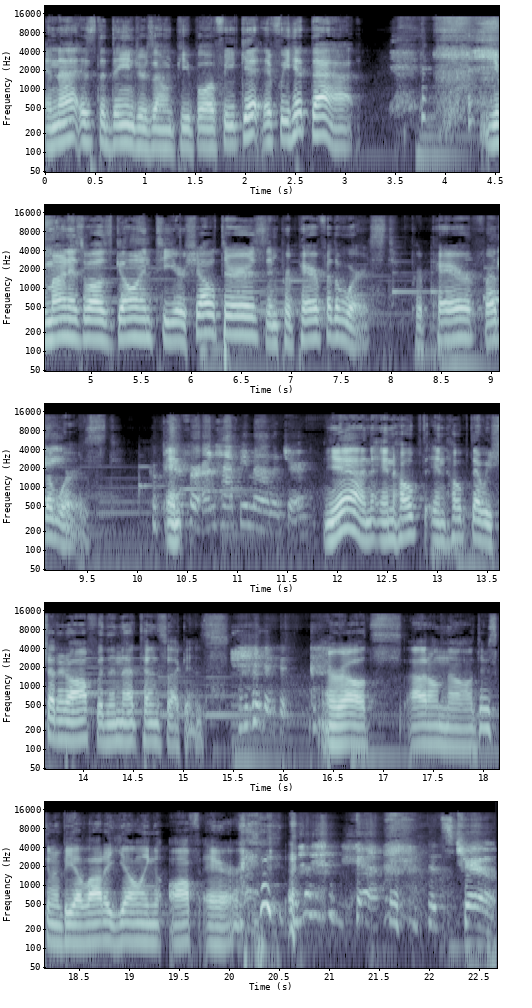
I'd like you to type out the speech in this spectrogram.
And that is the danger zone, people. If we get if we hit that, you might as well as go into your shelters and prepare for the worst. Prepare for the worst. Prepare And- for unhappy manager. Yeah, and, and hope and hope that we shut it off within that ten seconds. Or else, I don't know. There's gonna be a lot of yelling off air. yeah, that's true.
